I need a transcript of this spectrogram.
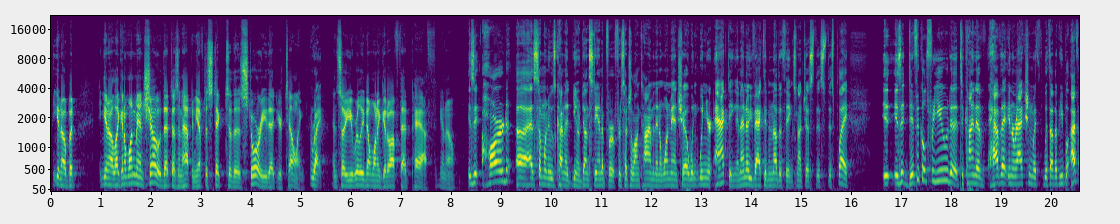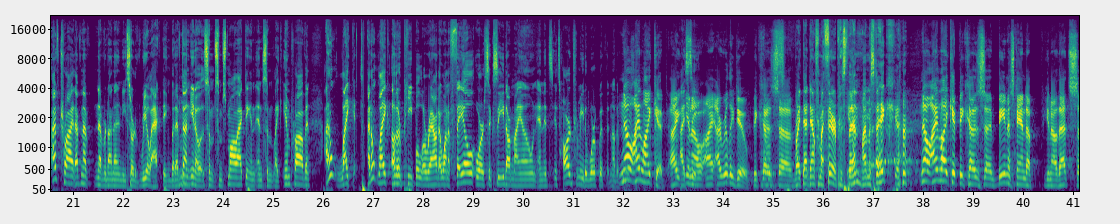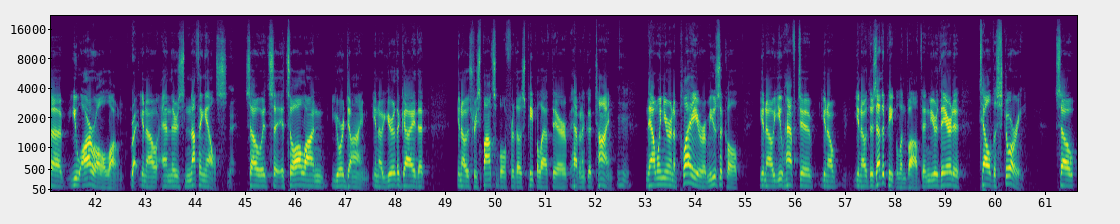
you know, but, you know, like in a one man show, that doesn't happen. You have to stick to the story that you're telling. Right. And so you really don't want to get off that path, you know. Is it hard uh, as someone who's kind of you know done stand up for, for such a long time and then a one man show when, when you're acting and I know you've acted in other things not just this this play is, is it difficult for you to, to kind of have that interaction with, with other people I've, I've tried I've nev- never done any sort of real acting but I've done you know some, some small acting and, and some like improv and I don't like it I don't like other people around I want to fail or succeed on my own and it's it's hard for me to work with another person. No. I like it. I, I you see. know, I, I really do because uh, write that down for my therapist then my mistake no, I like it because uh, being a stand-up, you know, that's uh, you are all alone, Right. You know, and there's nothing else. Right. So it's it's all on your dime. You know, you're the guy that, you know, is responsible for those people out there having a good time. Mm-hmm. Now, when you're in a play or a musical, you know, you have to, you know, you know, there's other people involved, and you're there to tell the story. So,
